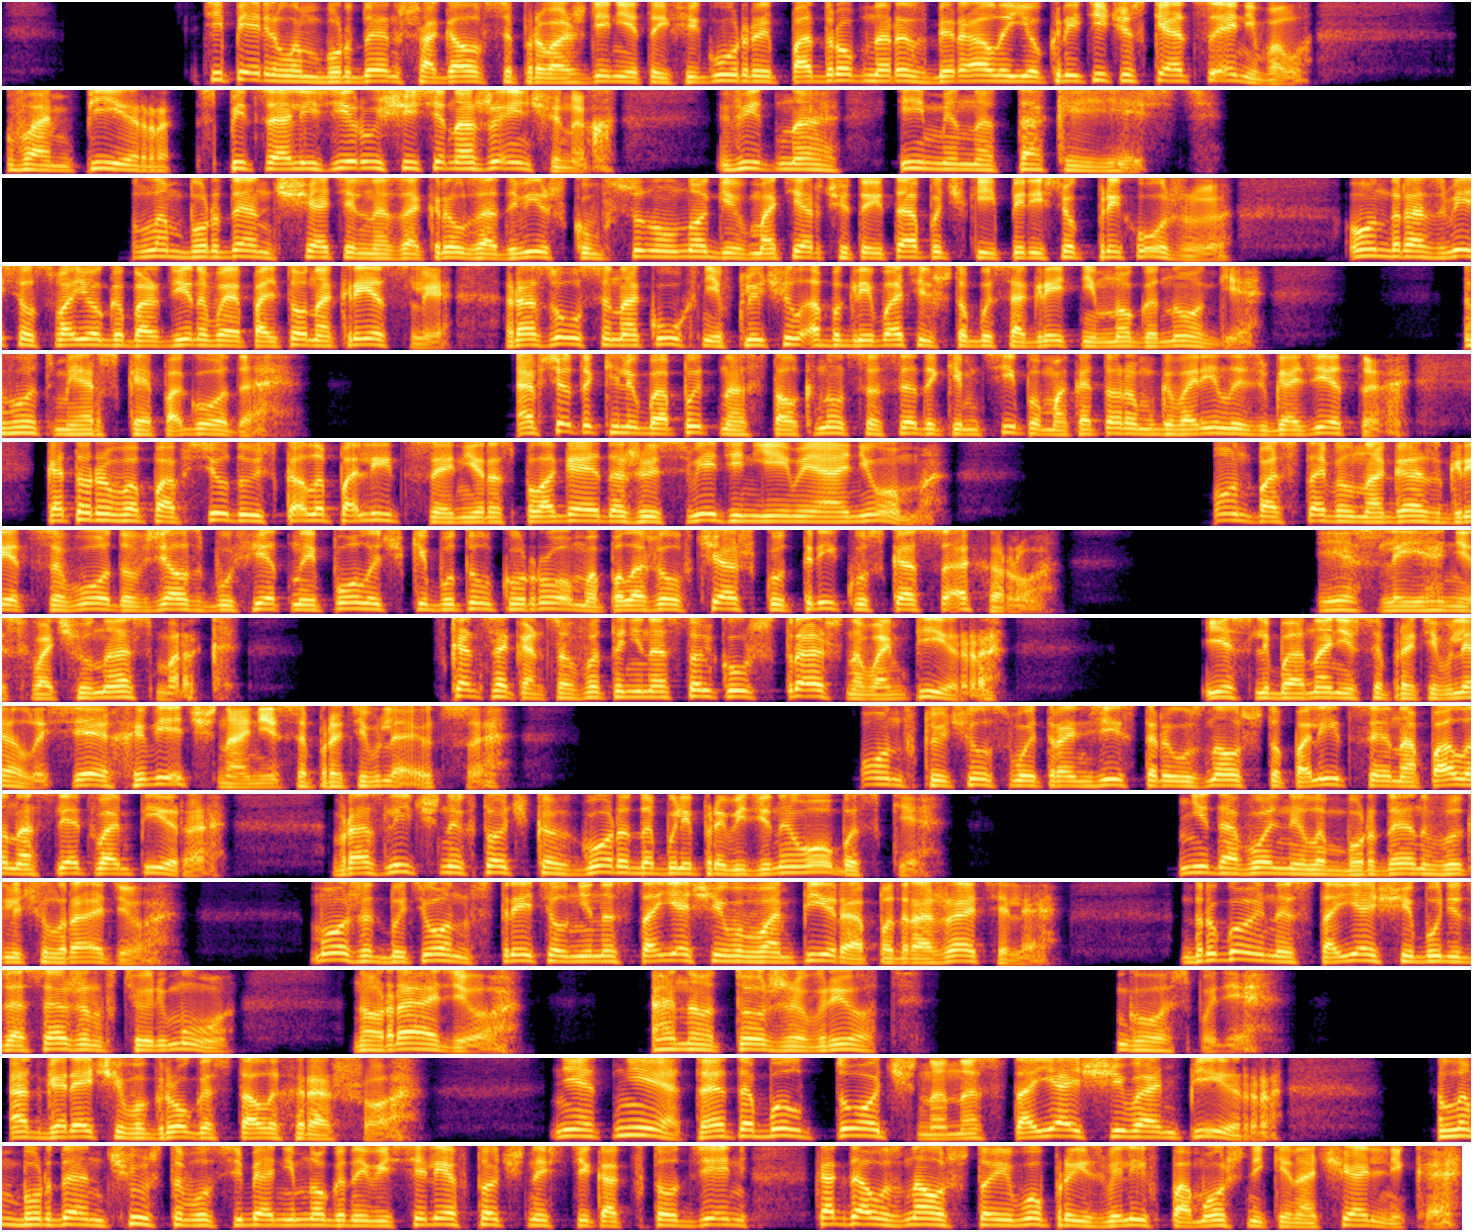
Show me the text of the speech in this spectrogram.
Теперь Ламбурден шагал в сопровождении этой фигуры, подробно разбирал ее, критически оценивал. Вампир, специализирующийся на женщинах. Видно, именно так и есть. Ламбурден тщательно закрыл задвижку, всунул ноги в матерчатые тапочки и пересек прихожую. Он развесил свое габардиновое пальто на кресле, разулся на кухне, включил обогреватель, чтобы согреть немного ноги. Вот мерзкая погода. А все-таки любопытно столкнуться с эдаким типом, о котором говорилось в газетах, которого повсюду искала полиция, не располагая даже сведениями о нем — он поставил на газ греться воду, взял с буфетной полочки бутылку рома, положил в чашку три куска сахару. «Если я не схвачу насморк...» В конце концов, это не настолько уж страшно, вампир. Если бы она не сопротивлялась, эх, вечно они сопротивляются. Он включил свой транзистор и узнал, что полиция напала на след вампира. В различных точках города были проведены обыски. Недовольный Ламбурден выключил радио. Может быть, он встретил не настоящего вампира, а подражателя. Другой настоящий будет засажен в тюрьму. Но радио, оно тоже врет. Господи. От горячего Грога стало хорошо. Нет-нет, это был точно настоящий вампир — Ламбурден чувствовал себя немного навеселе в точности, как в тот день, когда узнал, что его произвели в помощники начальника.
